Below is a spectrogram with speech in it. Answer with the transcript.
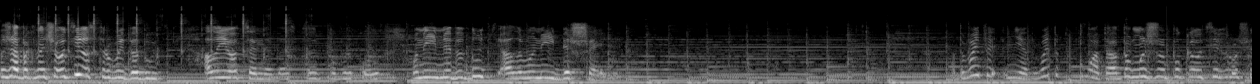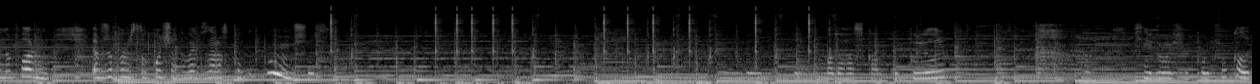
Хоча наче оці острови дадуть, але і оце не дасть, це по приколу. Вони і не дадуть, але вони і дешеві. А давайте. Ні, давайте купувати. А то ми ж поки оці гроші на фарму, я вже просто хочу, давайте зараз покупуємо щось. Мадагаскар купили. ці гроші профукали.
